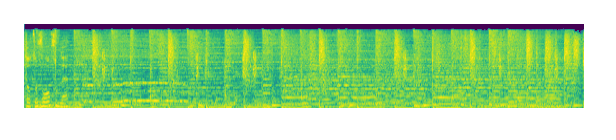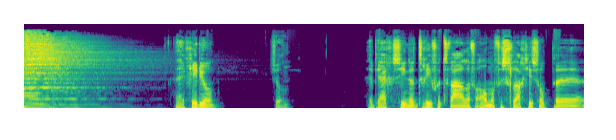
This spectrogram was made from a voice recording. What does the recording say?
Tot de volgende. Hey Gideon. John. Heb jij gezien dat 3 voor 12 allemaal verslagjes op, uh,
